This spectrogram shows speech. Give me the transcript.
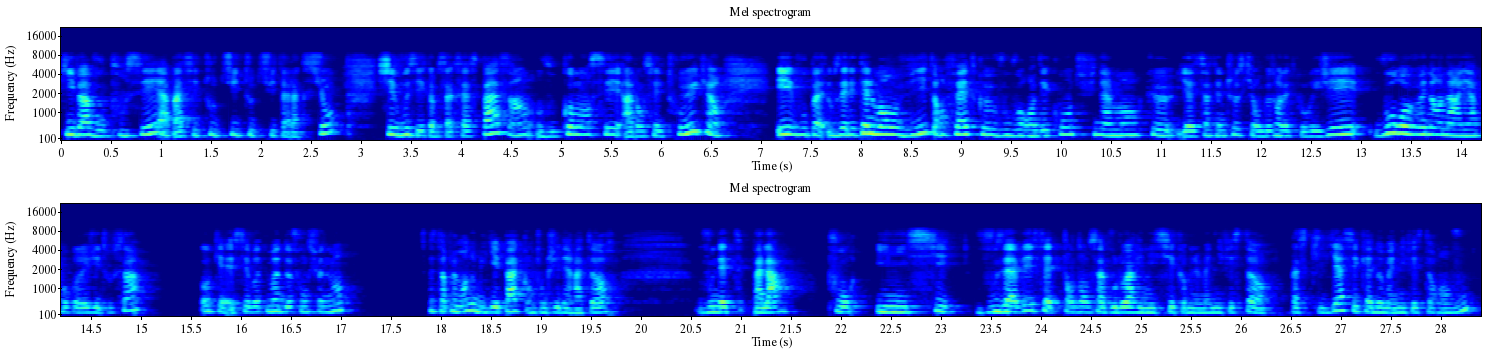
qui va vous pousser à passer tout de suite, tout de suite à l'action. Chez vous, c'est comme ça que ça se passe. Hein. Vous commencez à lancer le truc. Et vous, vous allez tellement vite en fait que vous vous rendez compte finalement qu'il y a certaines choses qui ont besoin d'être corrigées. Vous revenez en arrière pour corriger tout ça. Ok, c'est votre mode de fonctionnement. Simplement, n'oubliez pas qu'en tant que générateur, vous n'êtes pas là pour initier. Vous avez cette tendance à vouloir initier comme le manifestor, parce qu'il y a ces canaux manifestors en vous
